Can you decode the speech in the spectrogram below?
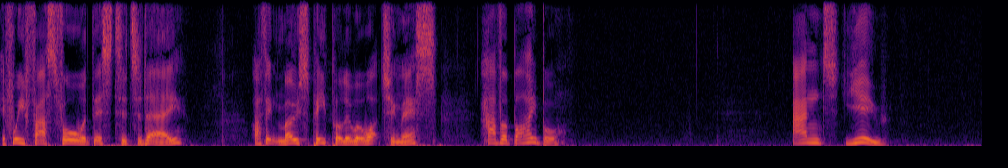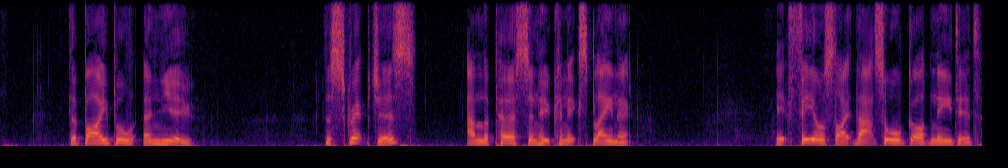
If we fast forward this to today, I think most people who are watching this have a Bible. And you the Bible and you, the scriptures and the person who can explain it. It feels like that's all God needed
